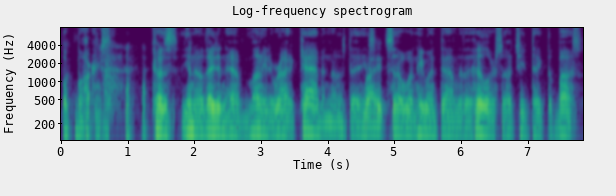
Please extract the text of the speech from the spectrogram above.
bookmarks because you know they didn't have money to ride a cab in those days. Right. So when he went down to the hill or such, he'd take the bus,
